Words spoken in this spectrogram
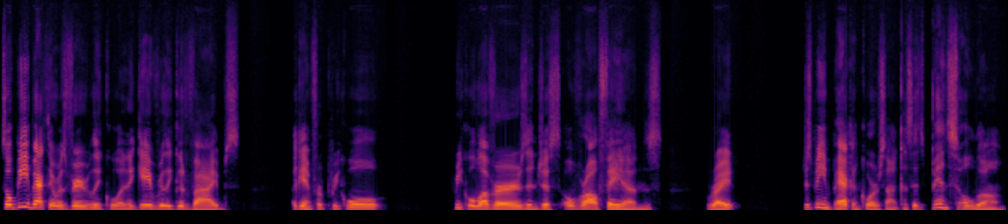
So being back there was very really cool, and it gave really good vibes. Again, for prequel prequel lovers and just overall fans, right? Just being back in Coruscant because it's been so long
